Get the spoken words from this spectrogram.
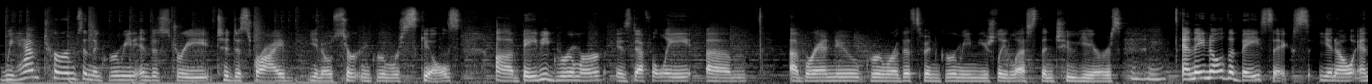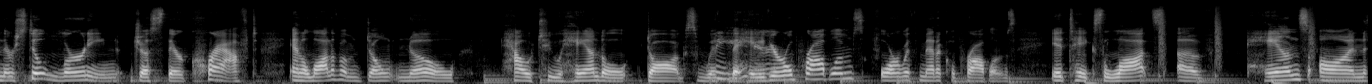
we have terms in the grooming industry to describe, you know, certain groomer skills. Uh, baby groomer is definitely um, a brand new groomer that's been grooming usually less than two years. Mm-hmm. And they know the basics, you know, and they're still learning just their craft. And a lot of them don't know how to handle dogs with Behavior. behavioral problems or with medical problems. It takes lots of hands on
